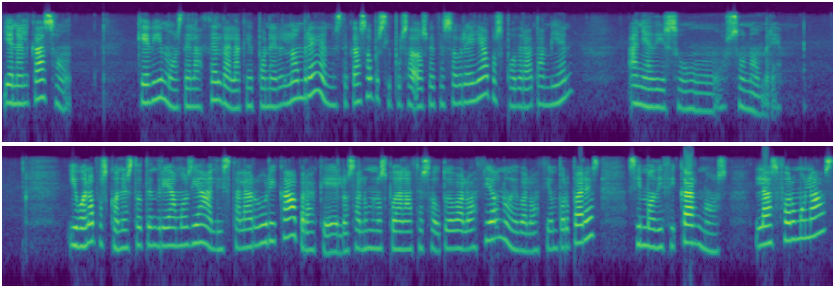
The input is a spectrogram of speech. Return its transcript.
Y en el caso que vimos de la celda en la que poner el nombre, en este caso, pues si pulsa dos veces sobre ella, pues podrá también añadir su, su nombre. Y bueno, pues con esto tendríamos ya lista la rúbrica para que los alumnos puedan hacer su autoevaluación o evaluación por pares sin modificarnos las fórmulas,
